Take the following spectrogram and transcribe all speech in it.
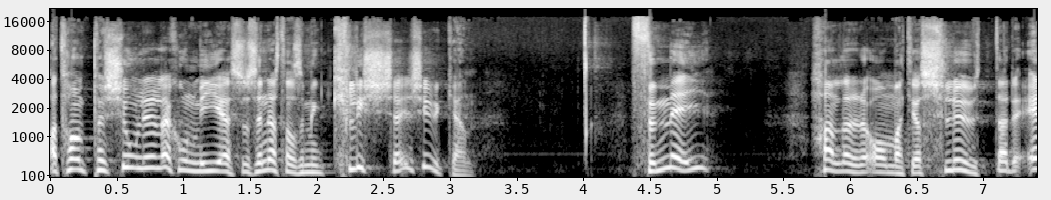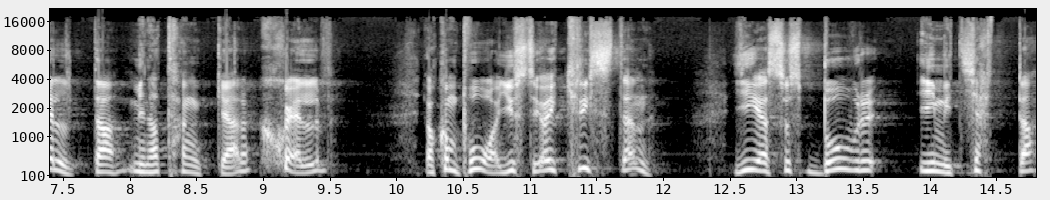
Att ha en personlig relation med Jesus är nästan som en klyscha i kyrkan. För mig handlade det om att jag slutade älta mina tankar själv. Jag kom på, just det, jag är kristen. Jesus bor i mitt hjärta.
